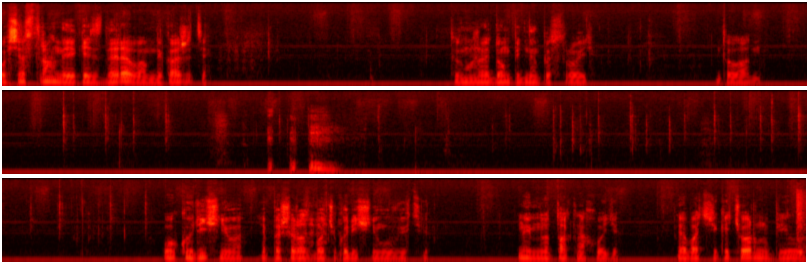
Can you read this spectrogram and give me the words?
Ось що странне якесь дерево, вам не кажете? Тут можна і дом під ним построїть. Ну ладно. О, коричнева. Я перший раз бачу коричневу вівцю. Ну іменно так на ході. Я бачу тільки чорну, білу.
